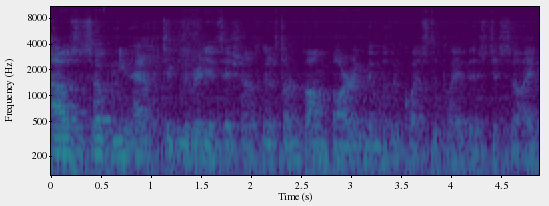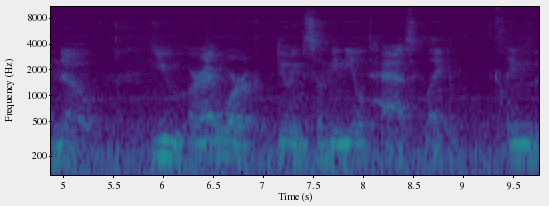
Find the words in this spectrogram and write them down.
I was just hoping you had a particular radio station. I was gonna start bombarding them with requests to play this, just so I know you are at work doing some menial task like cleaning the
